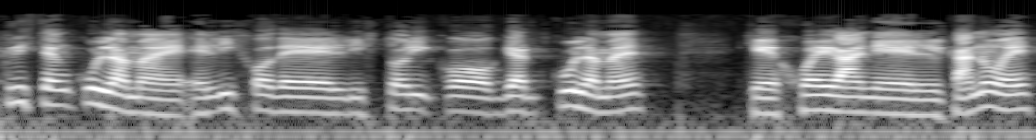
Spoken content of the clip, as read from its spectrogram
Christian Kulamae, el hijo del histórico Gerd Kulamae, que juega en el Canoe,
